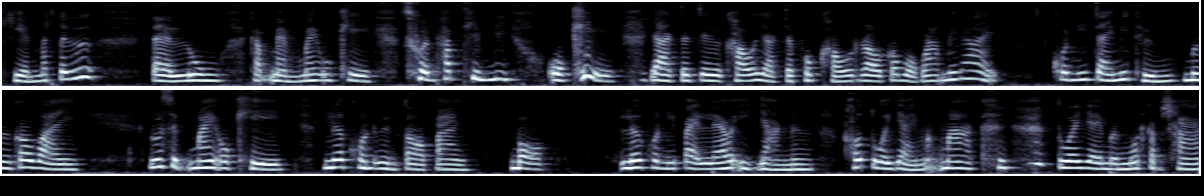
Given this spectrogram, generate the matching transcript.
เขียนมาตื้อ แต่ลุงกับแหม่มไม่โอเค ส่วนทับทิมนี่โอเค อยากจะเจอเขาอยากจะพบเขาเราก็บอกว่าไม่ได้คนนี้ใจไม่ถึงมือก็ไว รู้สึกไม่โอเค เลือกคนอื่นต่อไป บอกเลิกคนนี้ไปแล้วอีกอย่างหนึ่งเขาตัวใหญ่มากๆ ตัวใหญ่เหมือนมดกับช้าง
